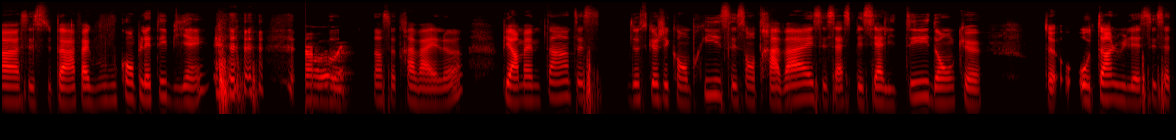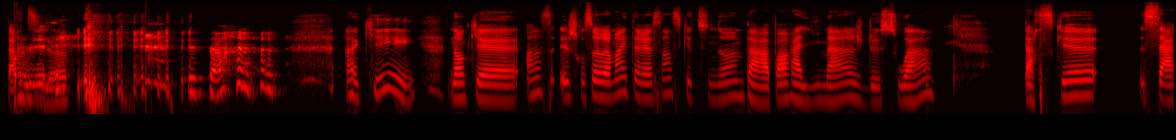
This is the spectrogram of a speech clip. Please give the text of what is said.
Ah, c'est super, fait que vous vous complétez bien Ah ouais, d ouais. dans ce travail-là. Puis en même temps, tu sais, c de ce que j'ai compris, c'est son travail, c'est sa spécialité, donc autant lui laisser cette On partie-là, puis C'est ça. OK, donc ah, c je trouve ça vraiment intéressant ce que tu nommes par rapport à l'image de soi, parce que ça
